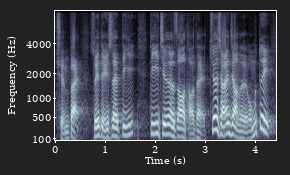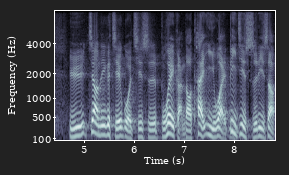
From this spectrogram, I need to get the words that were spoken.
全败，所以等于是在第一第一阶段遭到淘汰。就像小安讲的，我们对。于这样的一个结果，其实不会感到太意外，毕竟实力上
